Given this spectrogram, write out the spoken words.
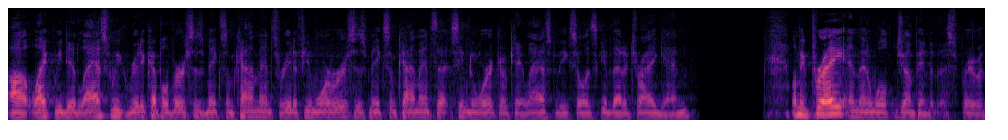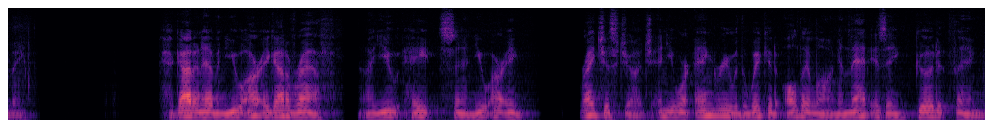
uh, like we did last week read a couple verses, make some comments, read a few more verses, make some comments. That seemed to work okay last week. So let's give that a try again. Let me pray, and then we'll jump into this. Pray with me. God in heaven, you are a God of wrath. Uh, you hate sin. You are a righteous judge, and you are angry with the wicked all day long, and that is a good thing.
